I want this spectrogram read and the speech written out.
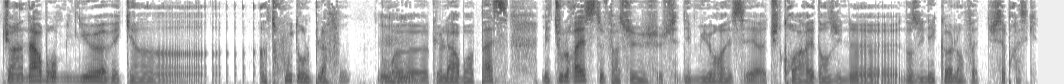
Tu as un arbre au milieu avec un, un trou dans le plafond pour Mhm. euh, que l'arbre passe, mais tout le reste, enfin, c'est- des murs. et C'est, euh, tu te croirais dans une euh, dans une école en fait, tu sais presque.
